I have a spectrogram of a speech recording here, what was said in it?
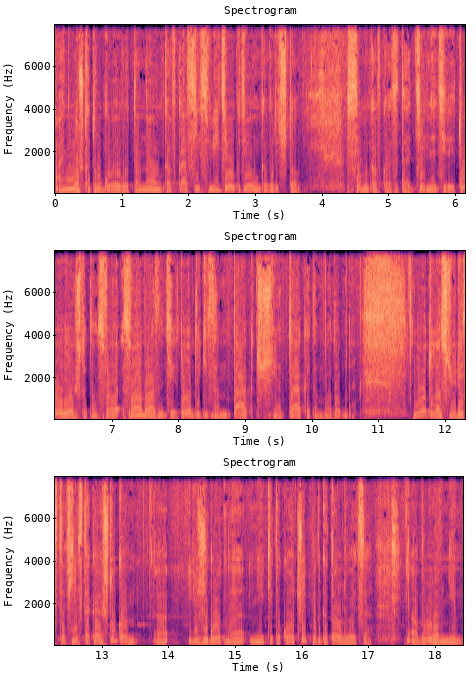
а немножко другое. Вот там на Он Кавказ есть видео, где он говорит, что Северный Кавказ это отдельная территория, что там своеобразная территория, Дагестан так, Чечня так и тому подобное. Ну вот у нас юристов есть такая штука, э, ежегодный некий такой отчет подготавливается об уровне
